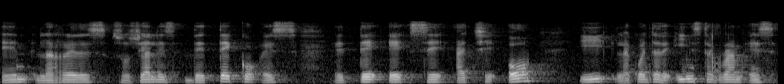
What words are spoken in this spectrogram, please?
en las redes sociales de Teco, es eh, T-E-C-H-O, y la cuenta de Instagram es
